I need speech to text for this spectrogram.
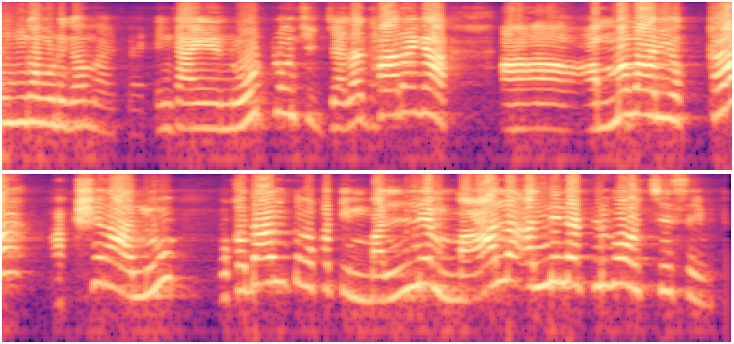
పుంగవుడుగా మారిపోయాడు. ఇంకా ఆయన నోట్లోంచి జలధారగా ఆ అమ్మవారి యొక్క అక్షరాలు ఒకదాంతో ఒకటి మల్లె మాల అల్లినట్లుగా వచ్చేసేవిట.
